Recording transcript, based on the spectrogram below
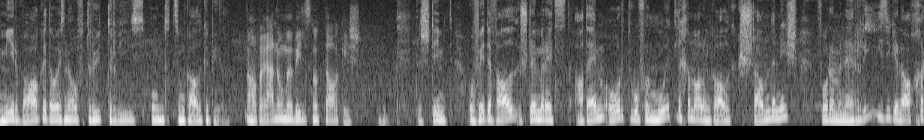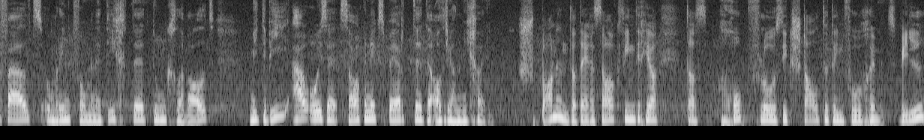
Wir wagen uns noch auf die Rütterweise und zum Galgenbühl. Aber auch nur, weil es noch Tag ist. Das stimmt. Auf jeden Fall stehen wir jetzt an dem Ort, wo vermutlich einmal ein Galgen gestanden ist, vor einem riesigen Ackerfeld, umringt von einem dichten, dunklen Wald. Mit dabei auch unser Sagenexperte, der Adrian Michael. Spannend an dieser Sage finde ich ja, dass kopflose Gestalten drin vorkommen. Weil,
